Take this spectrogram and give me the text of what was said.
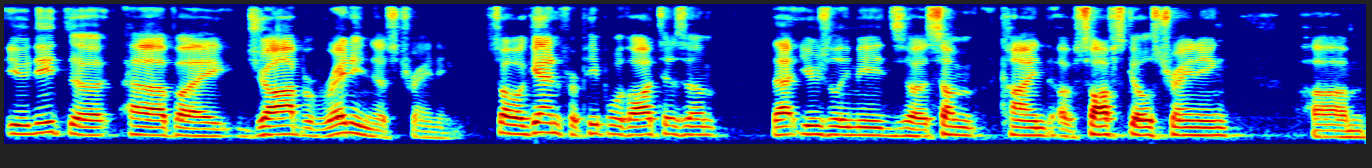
you need to have a job readiness training. So, again, for people with autism, that usually means uh, some kind of soft skills training, um,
